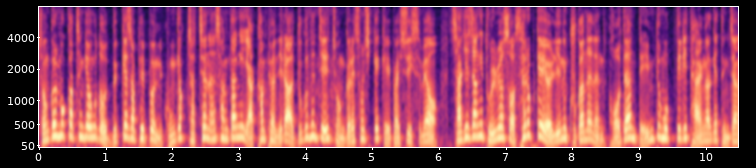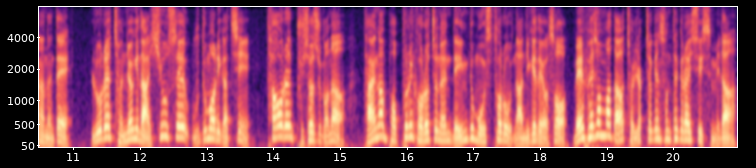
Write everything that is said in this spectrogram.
정글mob 같은 경우도 늦게 잡힐 뿐 공격 자체는 상당히 약한 편이라 누구든지 정글에 손쉽게 개입할 수 있으며 자기장이 돌면서 새롭게 열리는 구간에는 거대한 named mob들이 다양하게 등장하는데 롤의 전령이나 히오스의 우두머리같이 타워를 부셔주거나 다양한 buff를 걸어주는 named 몬스터로 나뉘게 되어서 매 회전마다 전략적인 선택을 할 수 있습니다.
